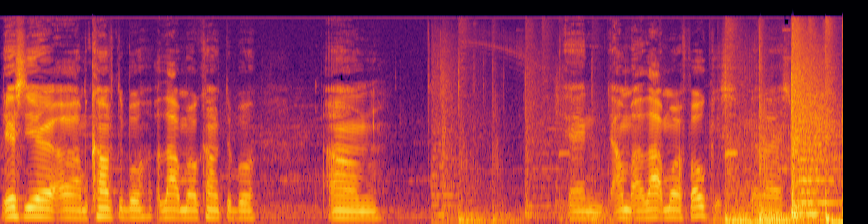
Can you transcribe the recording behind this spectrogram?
this year uh, I'm comfortable, a lot more comfortable, um, and I'm a lot more focused than last year.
